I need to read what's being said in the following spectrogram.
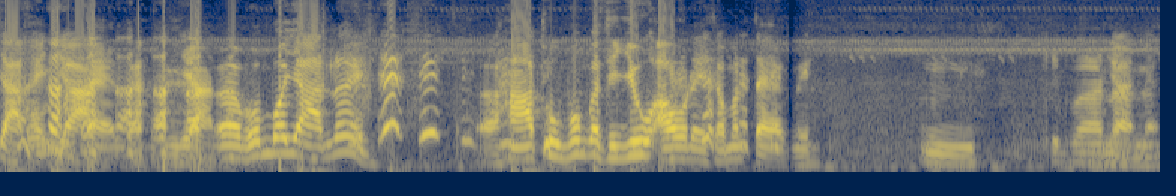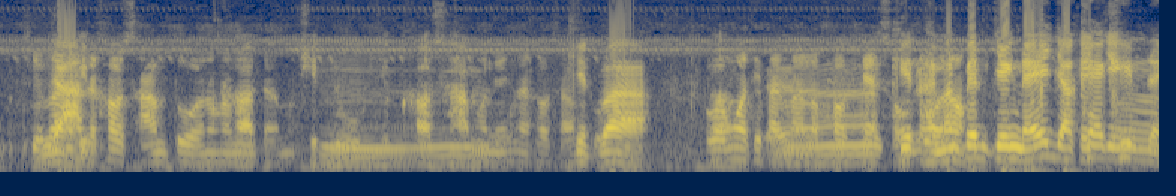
อยากให้ยานแตกนะย่านเออผมบ่ยานเลยเออหาทุ่มผมก็สิอยู่เอาได้ถ้ามันแตกนี่อืม คิดว่าย่านเนี่ย คิดว่าย่านจะเข้าสามตัวเนาะครับครับอาจารย์คิดดูจะเข้าสาม วันนี้นะเข้าสามคิดว่าเพ ราะว่างวดที่ผ่านมาเราเข้าแค่สองคิดให้ตัวมันเนาะเป็นจริงไหนอย่าแค่คิดไหน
